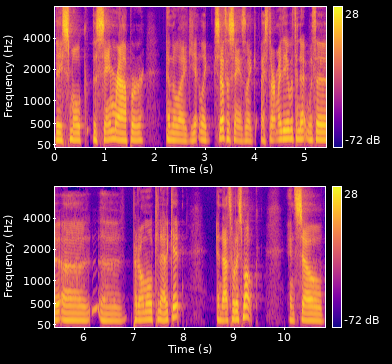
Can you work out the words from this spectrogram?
they smoke the same wrapper, and they're like, yeah, like Seth was saying, is like I start my day with a net with a, uh, uh, Perdomo Connecticut, and that's what I smoke, and so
